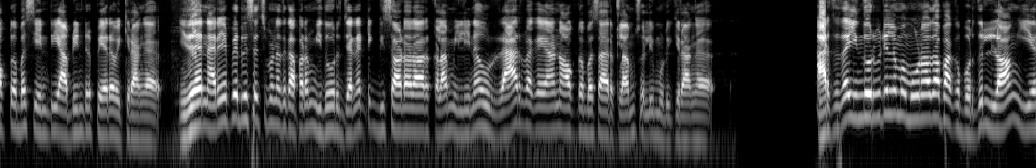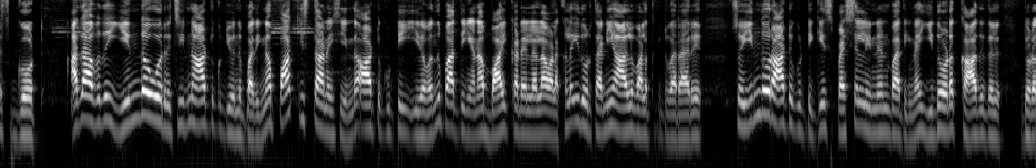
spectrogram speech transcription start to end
octopus entry அப்படின்ற பேரை வைக்கிறாங்க. இதை நிறைய பேர் ரிசர்ச் பண்ணதுக்கப்புறம் இது ஒரு ஜெனட்டிக் டிசார்டராக இருக்கலாம் இல்லைன்னா ஒரு ரேர் வகையான ஆக்டோபஸாக இருக்கலாம்னு சொல்லி முடிக்கிறாங்க. அடுத்ததாக இந்த ஒரு வீடியோவில் நம்ம மூணாவதாக பார்க்க போகிறது லாங் இயர்ஸ் கோட் அதாவது எந்த ஒரு சின்ன ஆட்டுக்குட்டி வந்து பார்த்திங்கன்னா பாகிஸ்தானை சேர்ந்த ஆட்டுக்குட்டி. இதை வந்து பார்த்திங்கன்னா பாய் கடையிலலாம் வளர்க்கல. இது ஒரு தனி ஆள் வளர்த்துக்கிட்டு வராரு. ஸோ இந்த ஒரு ஆட்டுக்குட்டிக்கு ஸ்பெஷல் என்னன்னு பார்த்தீங்கன்னா இதோட காதுகள். இதோட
